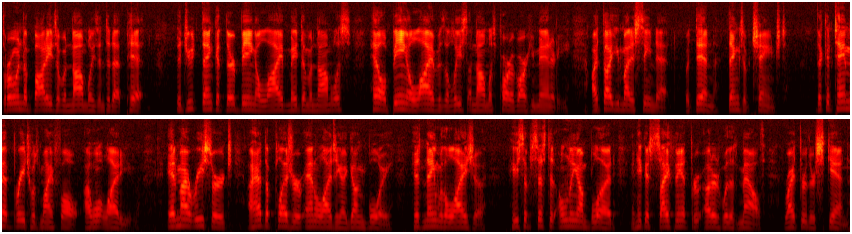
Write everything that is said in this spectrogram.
throwing the bodies of anomalies into that pit? Did you think that their being alive made them anomalous? Hell, being alive is the least anomalous part of our humanity. I thought you might have seen that, but then, things have changed. The containment breach was my fault, I won't lie to you. In my research, I had the pleasure of analyzing a young boy. His name was Elijah. He subsisted only on blood, and he could siphon it through others with his mouth, right through their skin.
